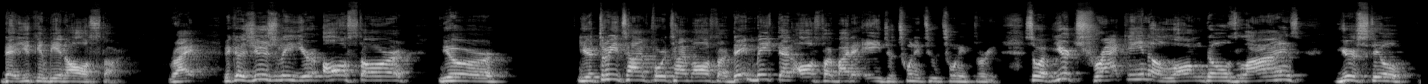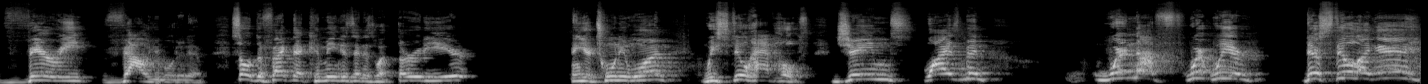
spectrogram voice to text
that you can be an all-star, right? Because usually your all-star, your your three-time, four-time all-star, they make that all-star by the age of 22, 23. So if you're tracking along those lines, you're still very valuable to them. So the fact that Kuminga's in his what third year, and you're 21, we still have hopes. James Wiseman, we're not, we're, we're, they're still like, eh,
